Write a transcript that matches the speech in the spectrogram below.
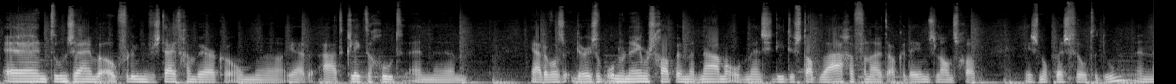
En toen zijn we ook voor de universiteit gaan werken om, ja, ah, het klikte goed. En ehm, ja, er, was, er is op ondernemerschap en met name op mensen die de stap wagen vanuit het academisch landschap, is nog best veel te doen. En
